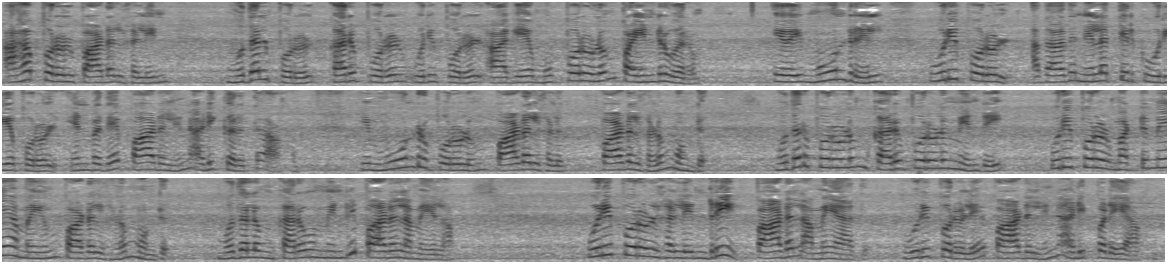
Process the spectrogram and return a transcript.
அகப்பொருள் பாடல்களின் முதல் பொருள் கருப்பொருள் உரிப்பொருள் ஆகிய முப்பொருளும் பயின்று வரும். இவை மூன்றில் உரிபொருள் அதாவது நிலத்திற்கு உரிய பொருள் என்பதே பாடலின் அடிக்கருத்து ஆகும். இம்மூன்று பொருளும் பாடல்களுக்கு பாடல்களும் உண்டு. முதற் பொருளும் கருப்பொருளும் இன்றி உரிப்பொருள் மட்டுமே அமையும் பாடல்களும் உண்டு. முதலும் கருவுமின்றி பாடல் அமையலாம். உரிப்பொருள்களின்றி பாடல் அமையாது. உரிப்பொருளே பாடலின் அடிப்படையாகும்.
